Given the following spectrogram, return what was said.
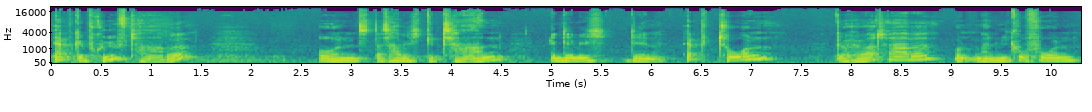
App geprüft habe. Und das habe ich getan, indem ich den App-Ton gehört habe und mein Mikrofon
